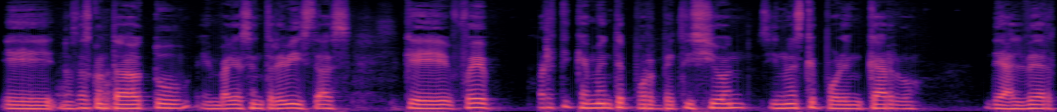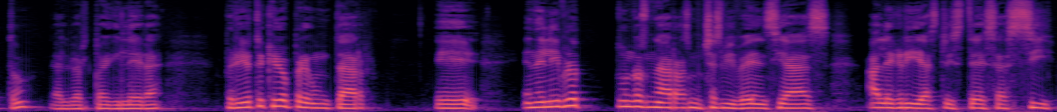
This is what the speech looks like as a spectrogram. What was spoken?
eh, nos has contado tú en varias entrevistas que fue prácticamente por petición, si no es que por encargo de Alberto, de Alberto Aguilera. Pero yo te quiero preguntar, eh, en el libro tú nos narras muchas vivencias, alegrías, tristezas, sí,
